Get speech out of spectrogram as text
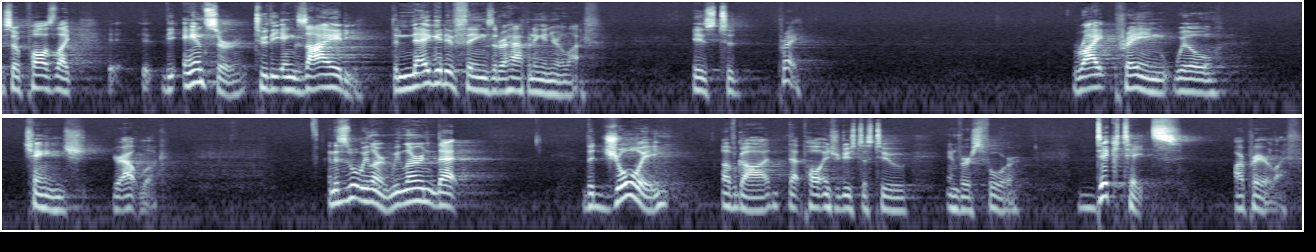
so Paul's like, the answer to the anxiety, the negative things that are happening in your life, is to pray. Right praying will change your outlook. And this is what we learn. We learn that the joy of God that Paul introduced us to in verse 4 dictates our prayer life.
